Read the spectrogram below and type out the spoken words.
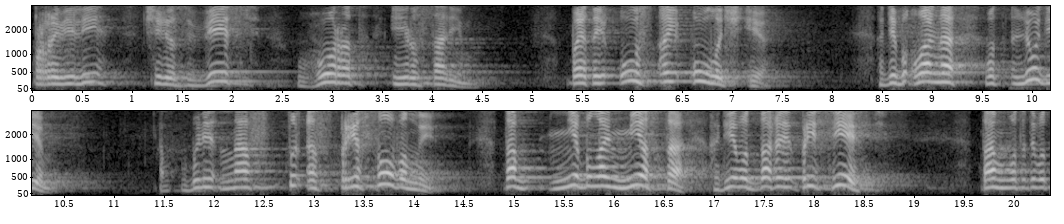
провели через весь город Иерусалим. По этой узкой улочке, где буквально вот люди были настолько спрессованы, там не было места, где вот даже присесть. Там вот эти вот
